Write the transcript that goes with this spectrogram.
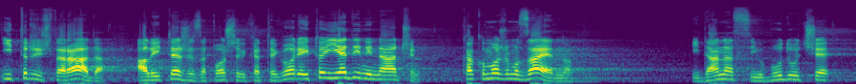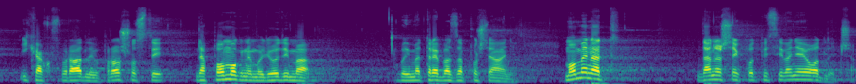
i tržišta rada, ali i teže zapošljivi kategorije i to je jedini način kako možemo zajedno i danas i u buduće i kako smo radili u prošlosti da pomognemo ljudima kojima treba zapošljanje. Moment današnjeg potpisivanja je odličan.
